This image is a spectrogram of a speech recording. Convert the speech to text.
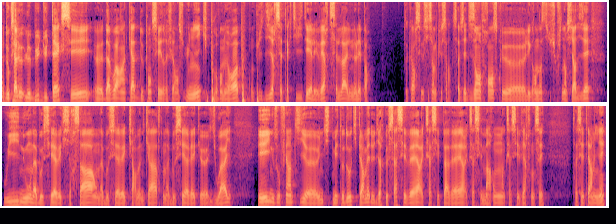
Donc ça, le, but du texte, c'est euh, d'avoir un cadre de pensée et de référence unique pour en Europe qu'on puisse dire cette activité, elle est verte, celle-là, elle ne l'est pas. D'accord? C'est aussi simple que ça. Ça faisait dix ans en France que euh, les grandes institutions financières disaient oui, nous, on a bossé avec CIRSA, on a bossé avec Carbon 4, on a bossé avec euh, EY, et ils nous ont fait petit, une petite méthode qui permet de dire que ça, c'est vert, et que ça, c'est pas vert, et que ça, c'est marron, et que ça, c'est vert foncé. Ça, c'est terminé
